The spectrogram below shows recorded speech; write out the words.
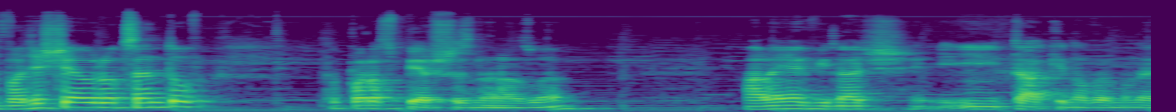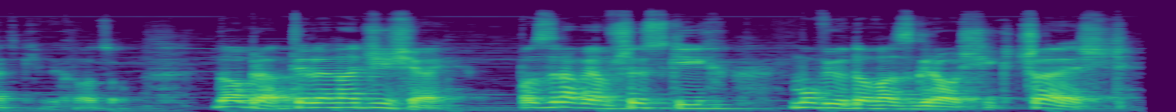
20 eurocentów to po raz pierwszy znalazłem. Ale jak widać i takie nowe monetki wychodzą. Dobra, tyle na dzisiaj. Pozdrawiam wszystkich. Mówił do Was Grosik. Cześć!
